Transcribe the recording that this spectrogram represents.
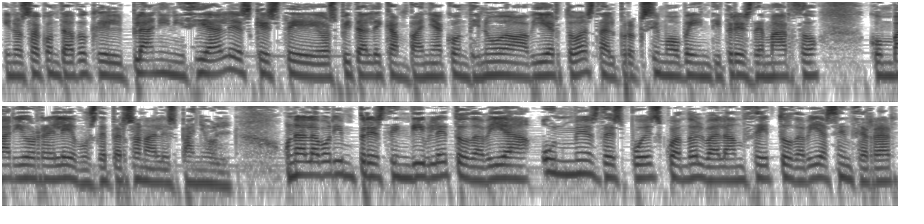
y nos ha contado que el plan inicial es que este hospital de campaña continúe abierto hasta el próximo 23 de marzo, con varios relevos de personal español. Una labor imprescindible todavía un mes después, cuando el balance, todavía sin cerrar,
